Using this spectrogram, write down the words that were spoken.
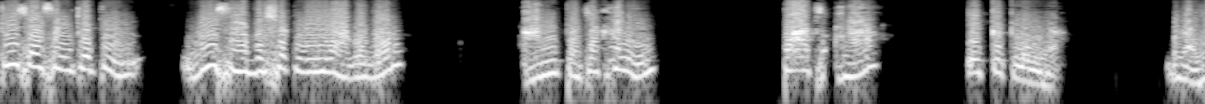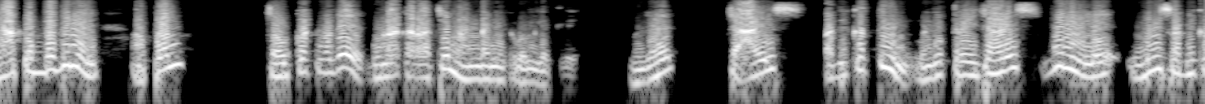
एकवीस या संख्येतील वीस हा दशक लिहिला अगोदर आणि त्याच्याखाली पाच हा एकक लिहूया. बघा ह्या पद्धतीने आपण चौकटमध्ये गुणाकाराची मांडणी करून घेतली. म्हणजे चाळीस अधिक तीन म्हणजे त्रेचाळीस गुणिले वीस अधिक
